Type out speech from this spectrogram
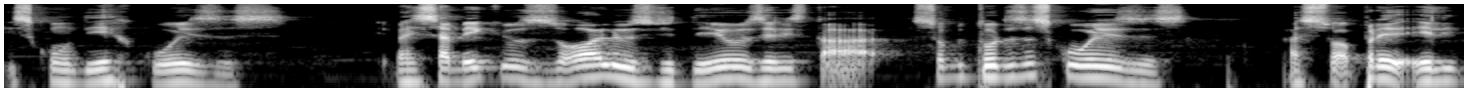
esconder coisas, mas saber que os olhos de Deus ele está sobre todas as coisas. A sua, ele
